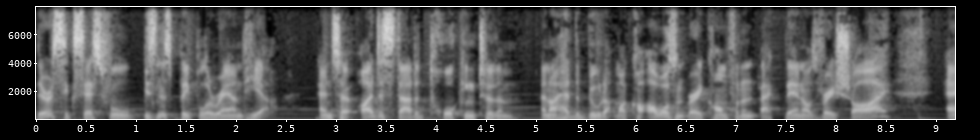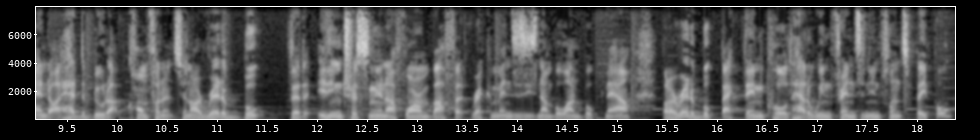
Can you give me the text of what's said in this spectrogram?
there are successful business people around here. And so I just started talking to them and I had to build up my, I wasn't very confident back then. I was very shy and I had to build up confidence. And I read a book that, interestingly enough, Warren Buffett recommends as his number one book now. But I read a book back then called How to Win Friends and Influence People.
